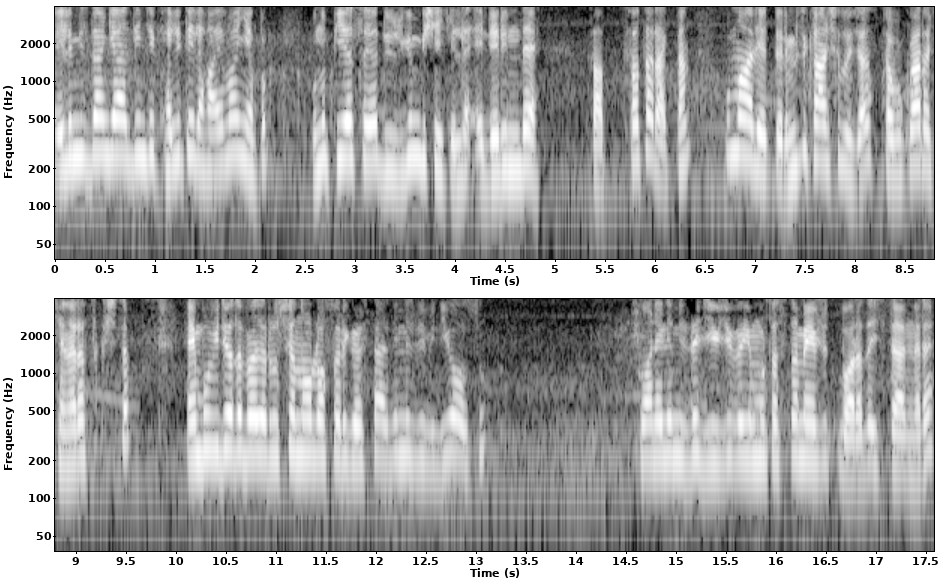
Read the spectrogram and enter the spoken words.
Elimizden geldiğince kaliteli hayvan yapıp bunu piyasaya düzgün bir şekilde ederinde sat, sataraktan bu maliyetlerimizi karşılayacağız. Tavuklar da kenara sıkıştı. Hem bu videoda böyle Rusya Norlofları gösterdiğimiz bir video olsun. Şu an elimizde civciv ve yumurtası da mevcut bu arada isteyenlere.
